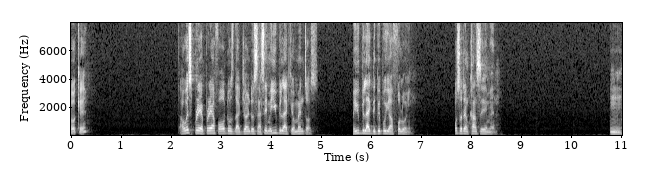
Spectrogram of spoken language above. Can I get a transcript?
Okay. I always pray a prayer for all those that joined us and I say, May you be like your mentors. May you be like the people you are following. Most of them can't say amen. Mm.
